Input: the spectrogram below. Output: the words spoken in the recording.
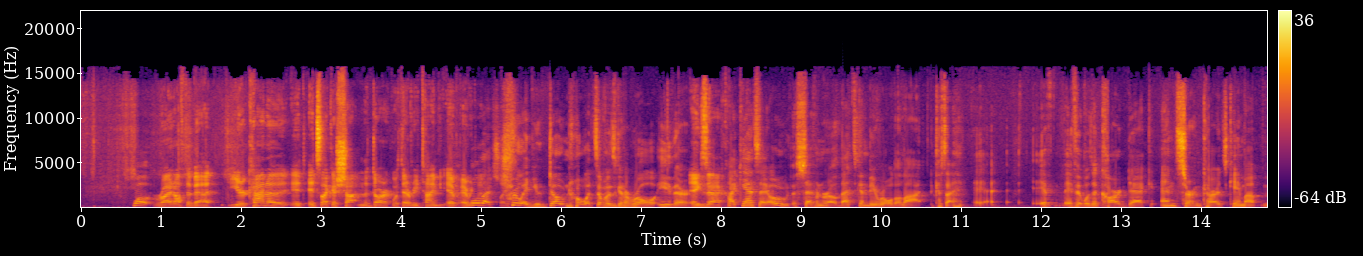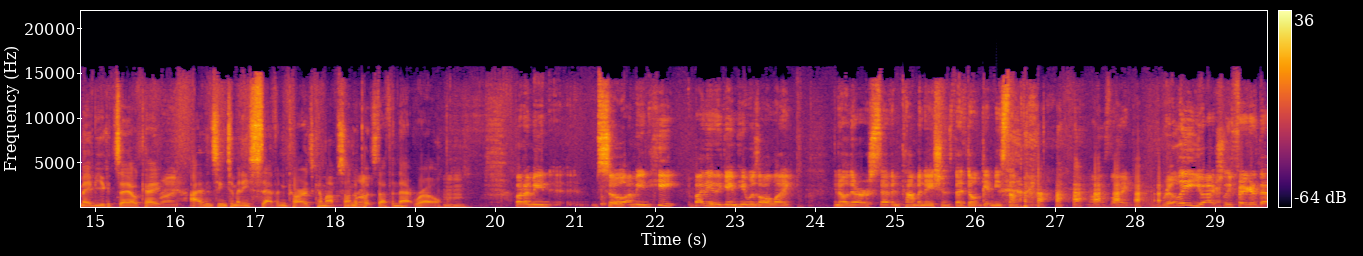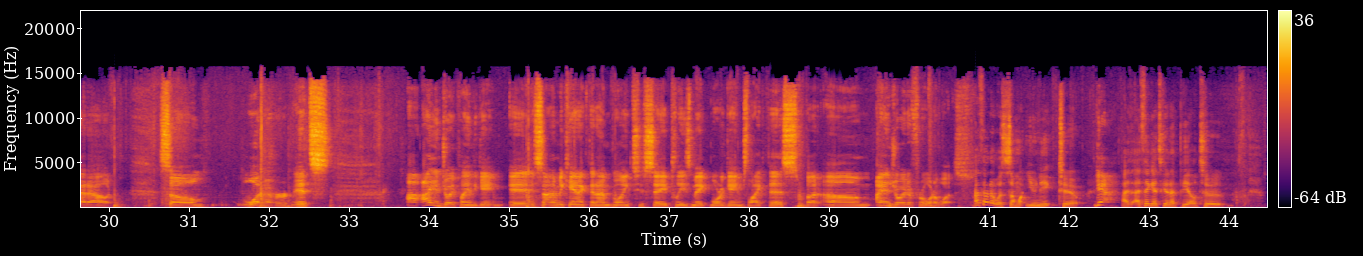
Well, right off the bat, you're kind of it, it's like a shot in the dark with every time. you- Every, every well, time that's true, it. and you don't know what someone's going to roll either. Exactly. I can't say, oh, the seven row, that's going to be rolled a lot because I, if if it was a card deck and certain cards came up, maybe you could say, okay, Right. I haven't seen too many seven cards come up, so I'm going to put stuff in that row. Mm-hmm. But I mean, so I mean, he by the end of the game, he was all like, you know, there are seven combinations that don't get me something. And I was like, really? You actually figured that out? So, whatever. It's. I I enjoy playing the game. It's not a mechanic that I'm going to say, please make more games like this, but um, I enjoyed it for what it was. I thought it was somewhat unique too. Yeah. I, I think it's going to appeal to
